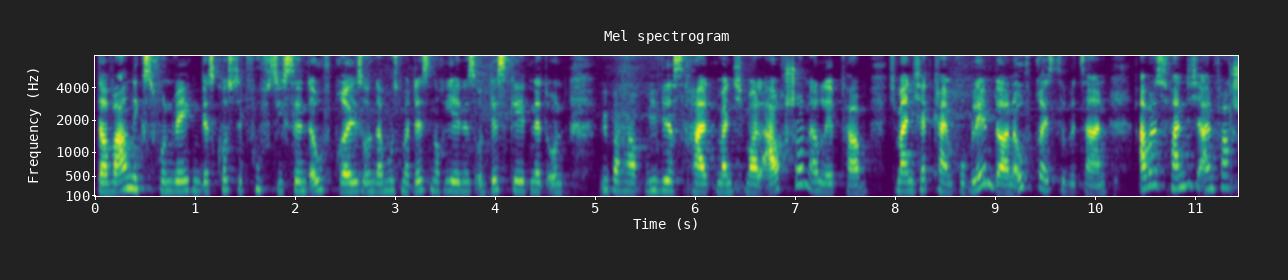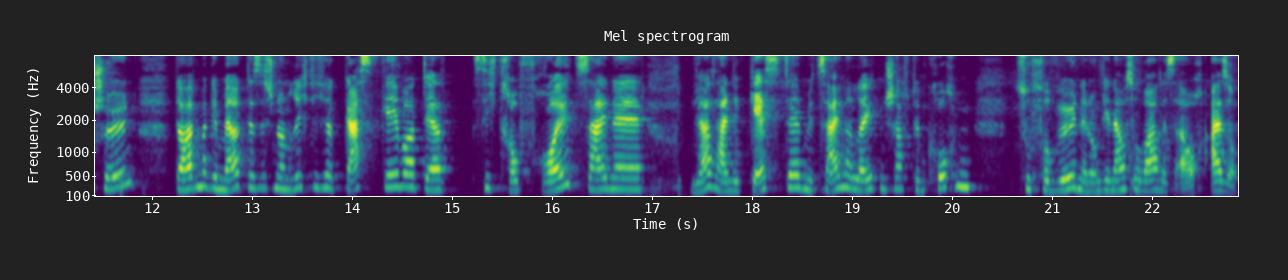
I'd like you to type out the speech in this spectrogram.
Da war nichts von wegen, das kostet 50 Cent Aufpreis und da muss man das noch jenes und das geht nicht und überhaupt, wie wir es halt manchmal auch schon erlebt haben. Ich meine, ich hätte kein Problem, da einen Aufpreis zu bezahlen, aber das fand ich einfach schön. Da hat man gemerkt, das ist nur ein richtiger Gastgeber, der sich darauf freut, seine, ja, seine Gäste mit seiner Leidenschaft im Kochen zu verwöhnen. Und genau so war das auch. Also,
